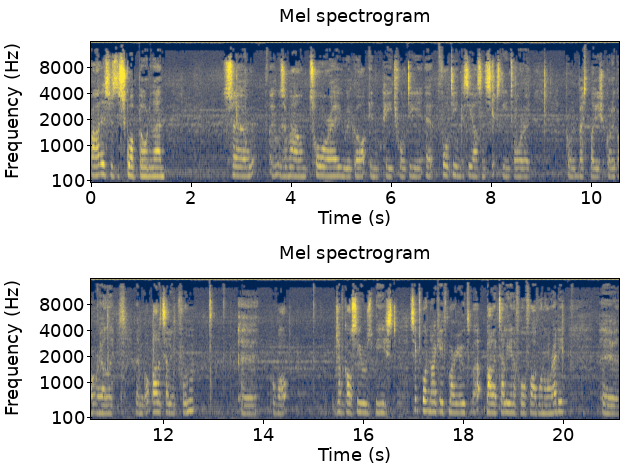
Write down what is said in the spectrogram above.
Right, this is the squad builder then. So it was around Touré we got in page 14, uh, 14 Casillas and 16 Touré. Probably the best players you could have got really. Then we've got Balotelli up front. Uh, we've got Javi Garcia who's a beast. 6.9k for Mariota, Balotelli in a 4-5-1 already. Uh,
